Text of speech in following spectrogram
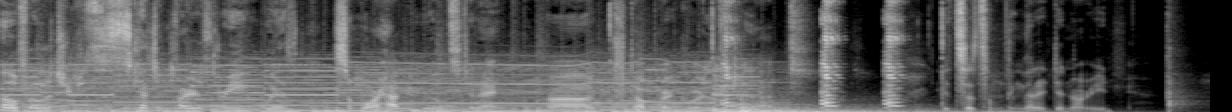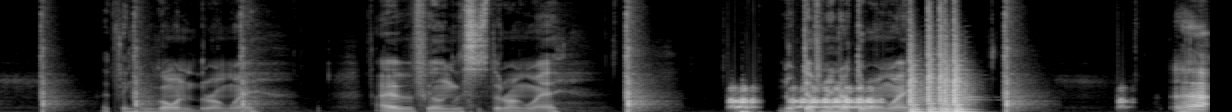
Hello fellow Jews, this is Catching Fire 3 with some more Happy Wheels today. Uh, parkour, let's try that. It said something that I did not read. I think I'm going the wrong way. I have a feeling this is the wrong way. No, definitely not the wrong way. Ah.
